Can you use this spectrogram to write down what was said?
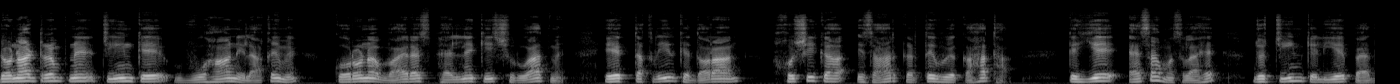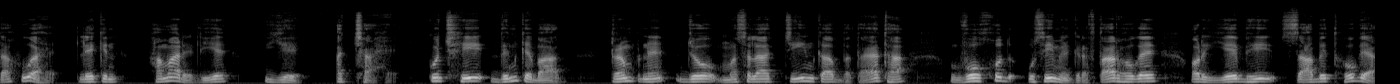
ڈونالڈ ٹرمپ نے چین کے ووہان علاقے میں کورونا وائرس پھیلنے کی شروعات میں ایک تقریر کے دوران خوشی کا اظہار کرتے ہوئے کہا تھا کہ یہ ایسا مسئلہ ہے جو چین کے لیے پیدا ہوا ہے، لیکن ہمارے لیے یہ اچھا ہے۔ کچھ ہی دن کے بعد ٹرمپ نے جو مسئلہ چین کا بتایا تھا، وہ خود اسی میں گرفتار ہو گئے اور یہ بھی ثابت ہو گیا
